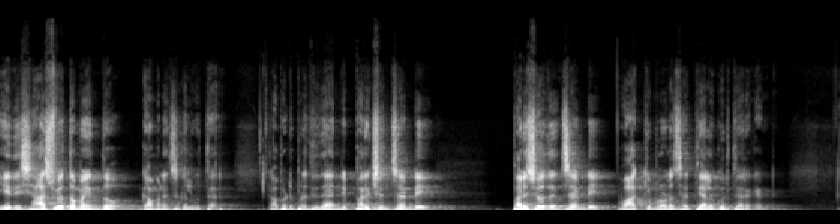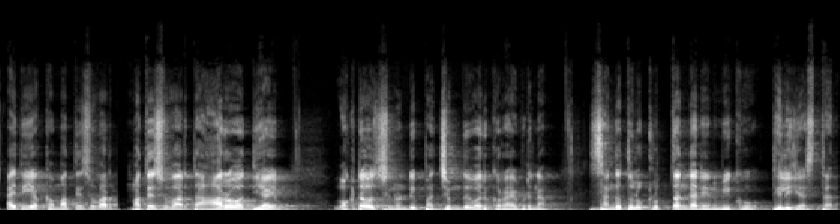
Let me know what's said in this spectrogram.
ఏది శాశ్వతమైందో గమనించగలుగుతారు. కాబట్టి ప్రతిదాన్ని పరీక్షించండి పరిశోధించండి వాక్యంలో ఉన్న సత్యాలు గురితెరగండి. అయితే ఈ యొక్క మత్స్సు వార్త మత్స్సు వార్త ఆరో అధ్యాయం ఒకటో వచ్చి నుండి పద్దెనిమిది వరకు రాయబడిన సంగతులు క్లుప్తంగా నేను మీకు తెలియజేస్తాను.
